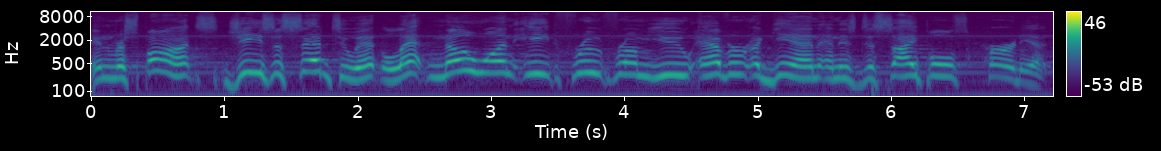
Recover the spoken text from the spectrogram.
in response, Jesus said to it, Let no one eat fruit from you ever again. And his disciples heard it.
